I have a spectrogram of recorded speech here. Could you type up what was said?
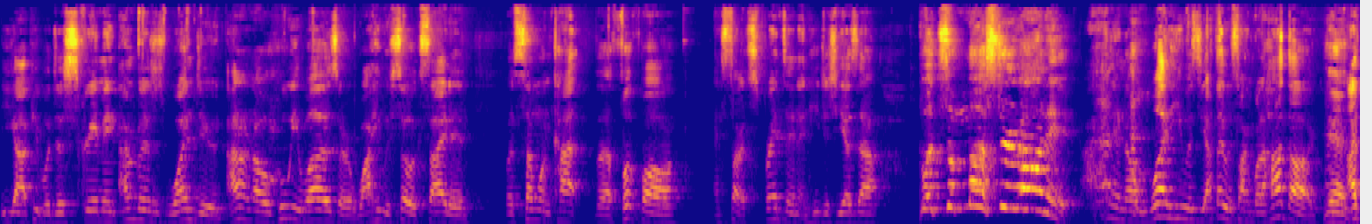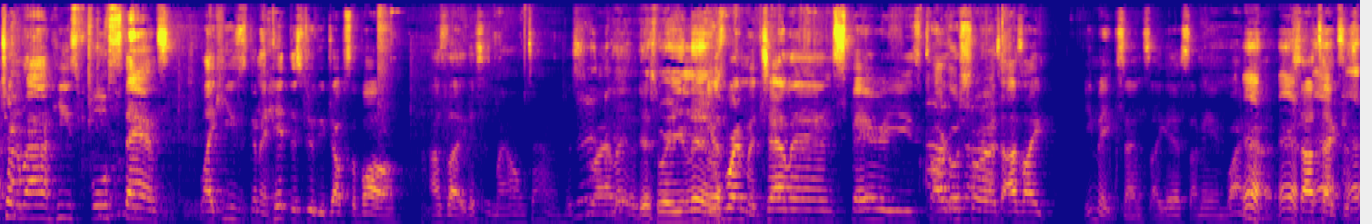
you got people just screaming. I remember there was this one dude. I don't know who he was or why he was so excited, but someone caught the football and started sprinting, and he just yells out. Put some mustard on it. I didn't know what he was. I thought he was talking about a hot dog. Yeah. I turn around. He's full stance, like he's gonna hit this dude. if He drops the ball. I was like, "This is my hometown. This is where I live." That's where you live. He was wearing Magellan, Sperry's, cargo Oh, shorts. I was like, he makes sense, I guess. I mean, why not? South Texas.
